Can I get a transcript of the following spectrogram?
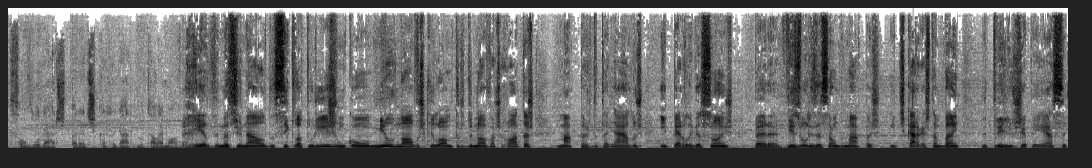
são vulgares para descarregar no telemóvel. Rede Nacional de Cicloturismo com mil novos quilómetros de novas rotas, mapas detalhados, hiperligações para visualização de mapas e descargas também de trilhos GPS.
